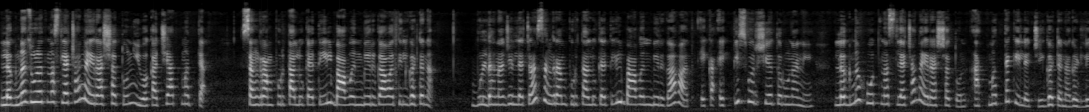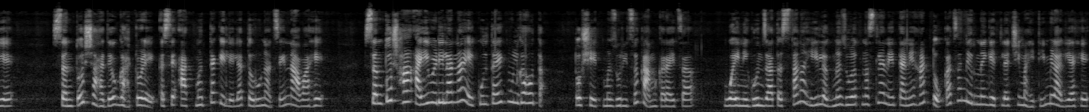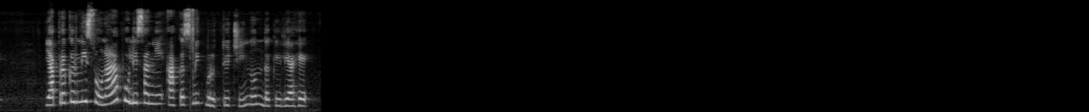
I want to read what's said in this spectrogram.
लग्न जुळत नसल्याच्या नैराश्यातून युवकाची आत्महत्या. संग्रामपूर तालुक्यातील बावनबीर गावातील घटना. बुलढाणा जिल्ह्याच्या संग्रामपूर तालुक्यातील बावनबीर गावात एका एकतीस वर्षीय तरुणाने लग्न होत नसल्याच्या नैराश्यातून आत्महत्या केल्याची घटना घडली आहे. संतोष शहादेव घाटोळे असे आत्महत्या केलेल्या तरुणाचे नाव आहे. संतोष हा आई वडिलांना एकुलता एक मुलगा होता. तो शेतमजुरीचं काम करायचा. वय निघून जात असतानाही लग्न जुळत नसल्याने त्याने हा टोकाचा निर्णय घेतल्याची माहिती मिळाली आहे. या प्रकरणी सोनाळा पोलिसांनी आकस्मिक मृत्यूची नोंद केली आहे.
